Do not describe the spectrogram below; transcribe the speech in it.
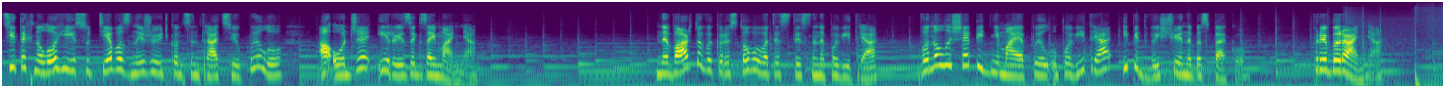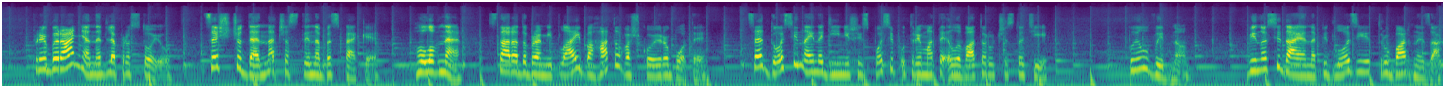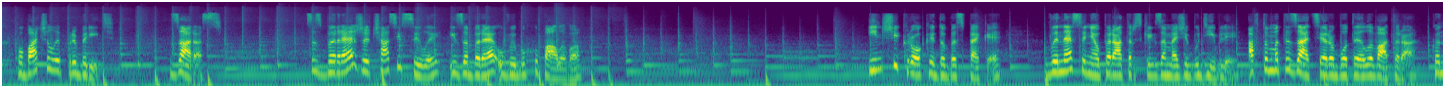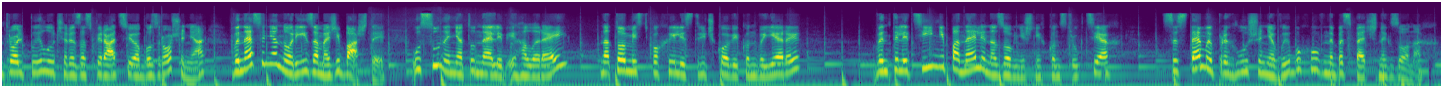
Ці технології суттєво знижують концентрацію пилу, а отже, і ризик займання. Не варто використовувати стиснене повітря. Воно лише піднімає пил у повітря і підвищує небезпеку. Прибирання. Прибирання не для простою. Це щоденна частина безпеки. Головне стара добра мітла і багато важкої роботи. Це досі найнадійніший спосіб утримати елеватор у чистоті. Пил видно. Він осідає на підлозі, трубар низах. Побачили, приберіть. Зараз. Це збереже час і сили і забере у вибуху паливо. Інші кроки до безпеки: винесення операторських за межі будівлі, автоматизація роботи елеватора, контроль пилу через аспірацію або зрошення, винесення норій за межі башти, усунення тунелів і галерей, натомість похилі стрічкові конвеєри, вентиляційні панелі на зовнішніх конструкціях, системи приглушення вибуху в небезпечних зонах.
